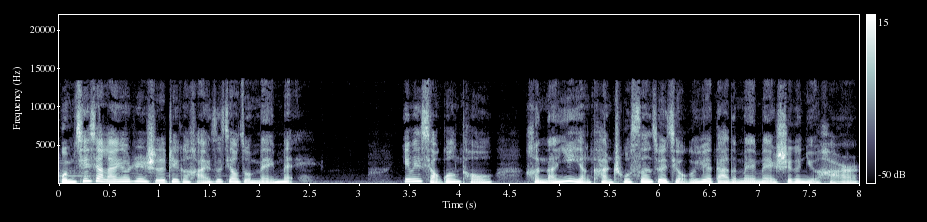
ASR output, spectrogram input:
我们接下来要认识的这个孩子叫做美美，因为小光头很难一眼看出三岁九个月大的美美是个女孩儿。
